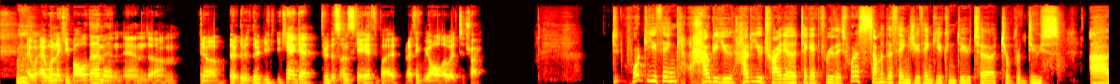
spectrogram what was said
I, I want to keep all of them and and um, you know they're, they're, you, you can't get through this unscathed but, but i think we all owe it to try. What do you think how do you how do you try to to get through this? What are some of the things you think you can do to to reduce uh,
